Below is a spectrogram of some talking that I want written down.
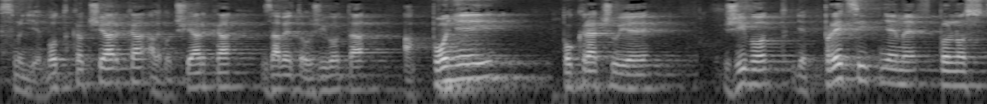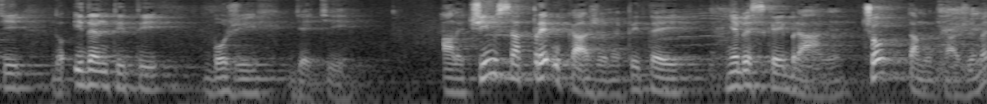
smrť je bodka čiarka alebo čiarka za vetou života a po nej pokračuje život, kde precitneme v plnosti do identity Božích detí. Ale čím sa preukážeme pri tej nebeskej bráne? Čo tam ukážeme?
